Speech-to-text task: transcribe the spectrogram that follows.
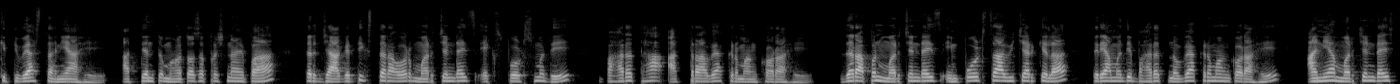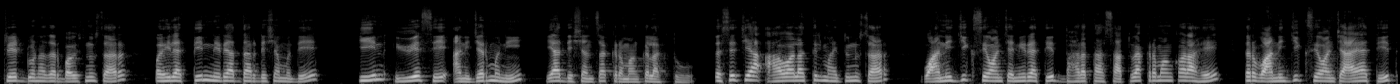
कितव्या स्थानी आहे? अत्यंत महत्त्वाचा प्रश्न आहे पहा. तर जागतिक स्तरावर मर्चेंडाईज एक्सपोर्ट्समध्ये भारत हा अठराव्या क्रमांकावर आहे. जर आपण मर्चंडाईज इम्पोर्टचा विचार केला तर यामध्ये भारत नवव्या क्रमांकावर आहे आणि या मर्चंडाईज ट्रेड दोन हजार बावीसनुसार पहिल्या तीन निर्यातदार देशामध्ये चीन युएसए आणि जर्मनी या देशांचा क्रमांक लागतो. तसेच या अहवालातील माहितीनुसार वाणिज्यिक सेवांच्या निर्यातीत भारत हा सातव्या क्रमांकावर आहे तर वाणिज्यिक सेवांच्या आयातीत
